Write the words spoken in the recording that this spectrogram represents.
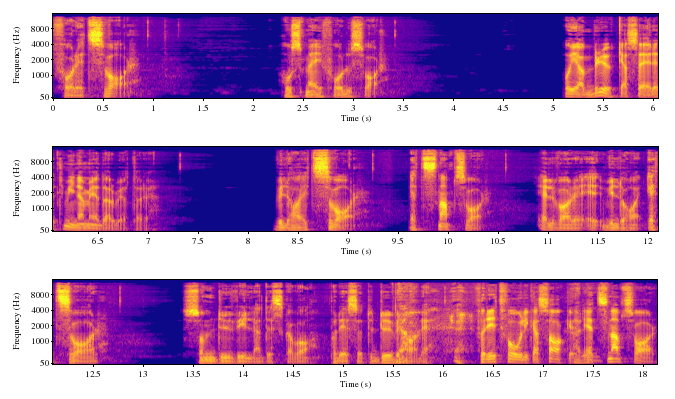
får ett svar. Hos mig får du svar. Och jag brukar säga det till mina medarbetare. Vill du ha ett svar? Ett snabbt svar? Eller var det, vill du ha ett svar som du vill att det ska vara på det sättet du vill ja. ha det? För det är två olika saker. Ett snabbt svar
